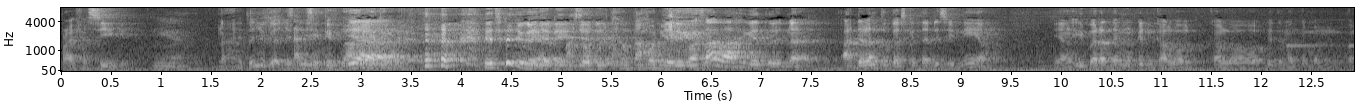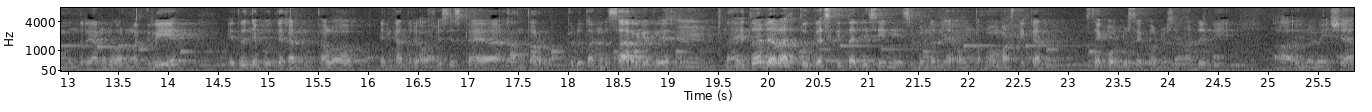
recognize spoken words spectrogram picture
privacy gitu. Iya. Nah itu juga jadi Sensitif banget Iya. itu udah. itu juga Udah jadi masalah jadi bertahun-tahun ya. jadi masalah gitu. Nah adalah tugas kita di sini yang yang ibaratnya mungkin kalau kalau di teman-teman kementerian luar negeri ya itu nyebutnya kan kalau in country offices kayak kantor kedutaan besar gitu ya. Hmm. Nah itu adalah tugas kita di sini sebenarnya untuk memastikan stakeholders stakeholders yang ada di uh, Indonesia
